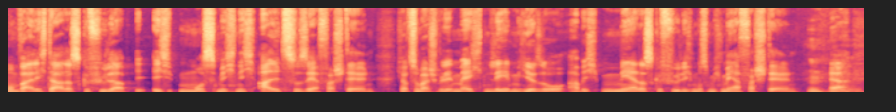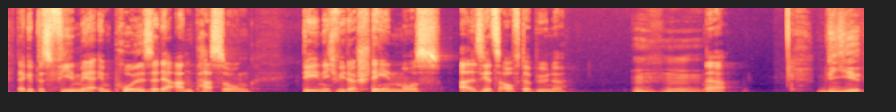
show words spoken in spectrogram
Und weil ich da das Gefühl habe, ich muss mich nicht allzu sehr verstellen. Ich habe zum Beispiel im echten Leben hier so, habe ich mehr das Gefühl, ich muss mich mehr verstellen. Ja, da gibt es viel mehr Impulse der Anpassung, denen ich widerstehen muss, als jetzt auf der Bühne. Ja. Wie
